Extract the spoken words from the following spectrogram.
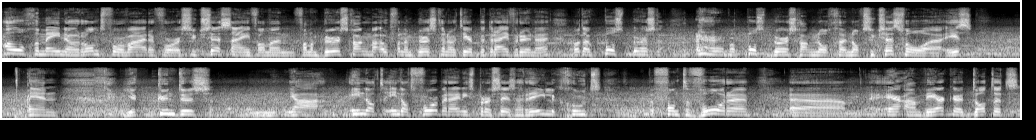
algemene randvoorwaarden voor succes zijn van een, van een beursgang, maar ook van een beursgenoteerd bedrijf runnen. Wat ook postbeurs, wat postbeursgang nog, nog succesvol uh, is. En je kunt dus ja, in, dat, in dat voorbereidingsproces redelijk goed van tevoren uh, eraan werken dat, het,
